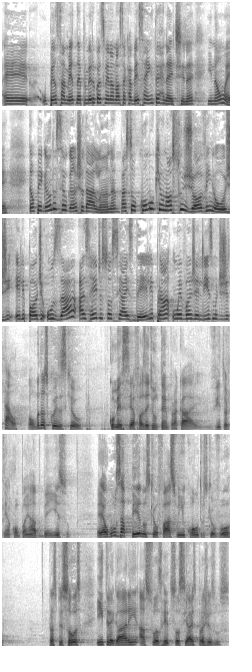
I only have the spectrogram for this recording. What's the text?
é, o pensamento, né? A primeira coisa que vem na nossa cabeça é a internet, né? E não é. Então, pegando o seu gancho da Alana, pastor, como que o nosso jovem hoje ele pode usar as redes sociais dele para um evangelismo digital? Bom, uma das coisas que eu comecei a fazer de um tempo para cá, e Vitor tem acompanhado bem isso, é, alguns apelos que eu faço em encontros que eu vou, para as pessoas entregarem as suas redes sociais para Jesus.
